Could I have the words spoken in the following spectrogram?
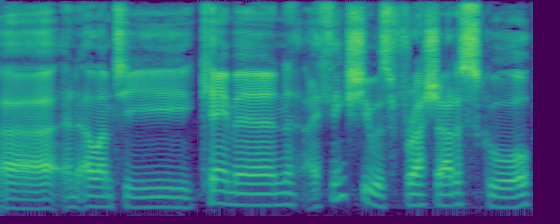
uh, an LMT came in. I think she was fresh out of school,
